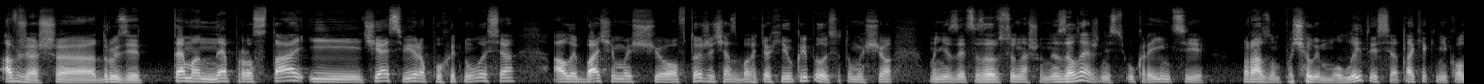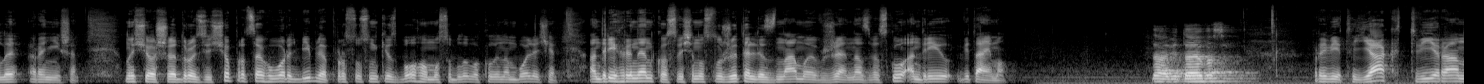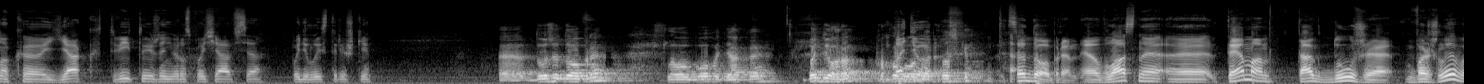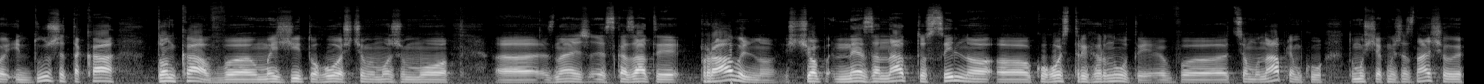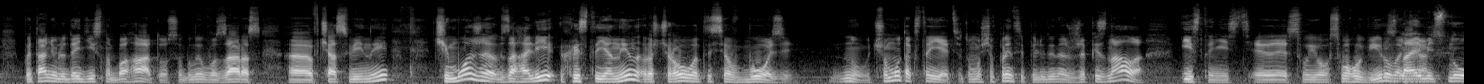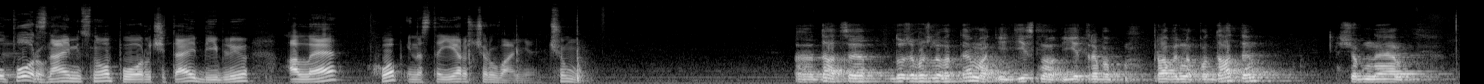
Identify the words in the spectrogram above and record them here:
А вже ж, е, друзі, тема непроста і чиясь віра похитнулася, але бачимо, що в той же час багатьох і укріпилося, тому що мені здається, за всю нашу незалежність українці разом почали молитися, так як ніколи раніше. Ну що ж, друзі, що про це говорить Біблія? Про стосунки з Богом, особливо коли нам боляче. Андрій Гриненко, священнослужитель, з нами вже на зв'язку. Андрію, вітаємо. Да, вітаю вас. Привіт, як твій ранок, е, як твій тиждень розпочався? Поділись трішки. Е, дуже добре. Слава Богу, дякую. Бадьоро, прохолодно Бадьоро. трошки. Це добре. Е, Власне, е, тема так дуже важлива і дуже така тонка в межі того, що ми можемо. Е, Знаєш, е, сказати правильно, щоб не занадто сильно е, когось тригернути в цьому напрямку, тому що, як ми вже зазначили, питань у людей дійсно багато, особливо зараз в час війни. Чи може взагалі християнин розчаровуватися в Бозі? Ну чому так стається? Тому що в принципі людина ж вже пізнала істинність е, свого, свого вірування, Знає міцну опору. знає міцну опору, читає Біблію, але хоп, і настає розчарування. Чому? Е, да, це дуже важлива тема, і дійсно її треба правильно подати, щоб не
